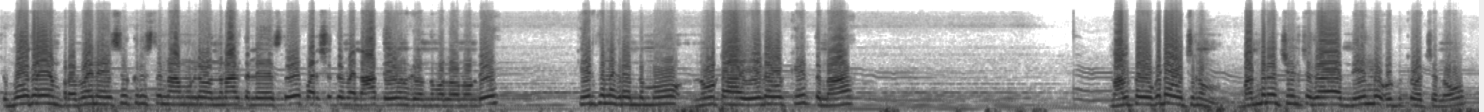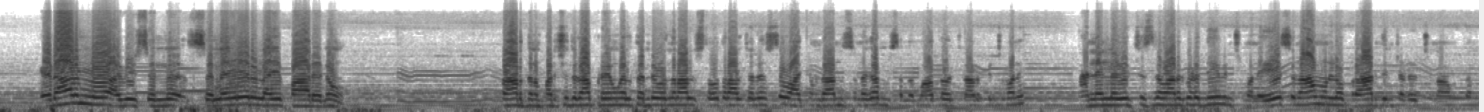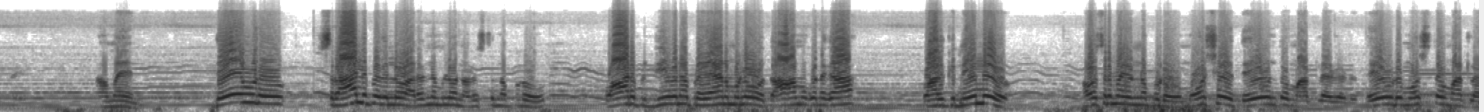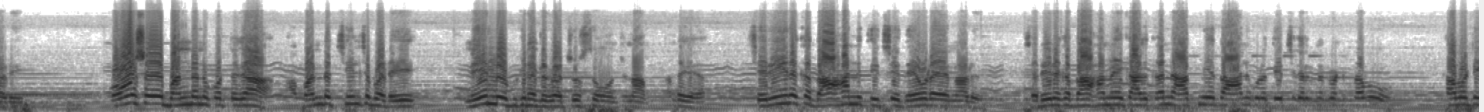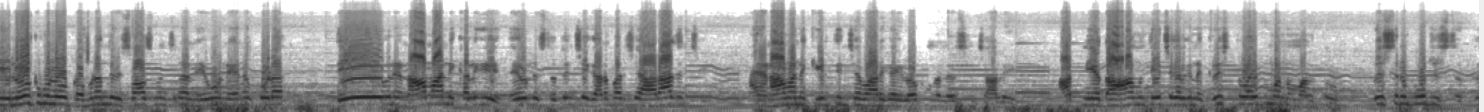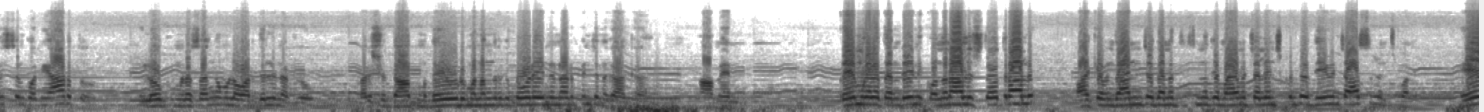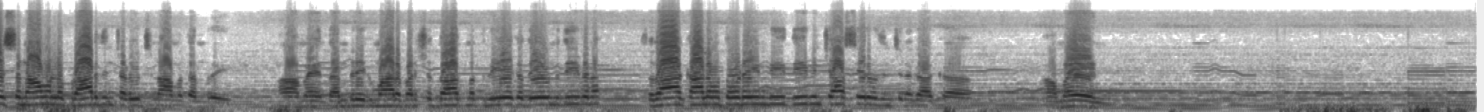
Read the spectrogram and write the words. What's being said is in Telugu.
శుభోదయం ప్రభైన యేసుక్రీస్తు నామంలో వందనాలు తెలియజేస్తూ పరిశుద్ధమైన నా దేవుని గ్రంథములో నుండి కీర్తన గ్రంథము నూట ఏడవ కీర్తన నలభై ఒకటో వచనం. బంధన చీల్చగా నీళ్ళు ఉబ్బికి వచ్చను. ఎడారుల్లో అవి సెల సెలయేరులై పారెను. ప్రార్థన పరిశుద్ధుడా ప్రేమ గల తండ్రి వందనాలు స్తోత్రాలు చెల్లిస్తూ వాక్యం రానిస్తుండగా మీ సొంత మాతో వచ్చి నడిపించమని ఆన్లైన్లో వీక్షిస్తున్న వారు కూడా దీవించమని ఏసునామంలో నామంలో తండ్రి. ఆమెన్. దేవుడు శ్రాలి పదిలో అరణ్యంలో నడుస్తున్నప్పుడు వారి జీవన ప్రయాణములో దాహముగునగా వారికి నీళ్ళు అవసరమై ఉన్నప్పుడు మోసే దేవునితో మాట్లాడాడు. దేవుడు మోసతో మాట్లాడి మోషే బండను కొట్టగా ఆ బండ చీల్చబడి నీళ్ళు ఉబికినట్లుగా చూస్తూ ఉంటున్నాం. అంటే శరీరక దాహాన్ని తీర్చే దేవుడై అన్నాడు శరీరక దాహమే కాదు కానీ ఆత్మీయ దాహాన్ని కూడా తీర్చగలిగినటువంటి ప్రభువు కాబట్టి ఈ లోకములో ప్రభునందు విశ్వాసం ఉంచిన నీవు నేను కూడా దేవుని నామాన్ని కలిగి దేవుని స్థుతించి గనపరిచి ఆరాధించి ఆయన నామాన్ని కీర్తించే వారిగా ఈ లోకంలో నివసించాలి. ఆత్మీయ దాహం తీర్చగలిగిన క్రీస్తు వైపు మనం మలుతూ క్రీస్తుని పూజిస్తూ క్రీస్తుని కొనియాడుతూ ఈ లోకంలో సంఘంలో వర్ధిల్లినట్లు పరిశుద్ధాత్మ దేవుడు మనందరికి తోడైంది నడిపించిన గాక. ఆమెన్. ప్రేమ గల తండ్రి కొందనాలు స్తోత్రాలు. వాక్యం దానించి ధన మహిమ చెల్లించుకుంటూ దీవించి ఆశ్రయించమని ఏసు నామంలో ప్రార్థించి అడుగుచున్నాము తండ్రి. ఆమె తండ్రి కుమార పరిశుద్ధాత్మ త్రియేక దేవుని దీవెన సదాకాలం తోడైంది దీవించి ఆశీర్వదించిన గాక ఆమెన్.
